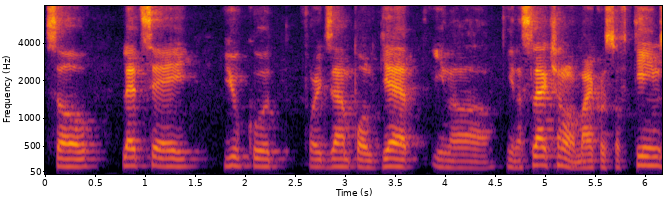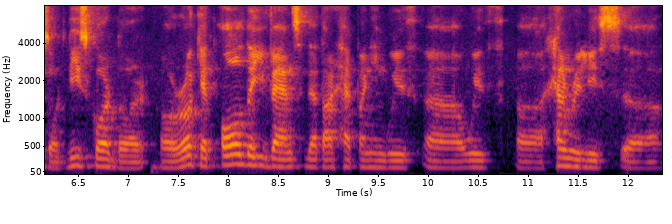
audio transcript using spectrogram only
So let's say you could, for example, get in a in a Slack channel or Microsoft Teams or Discord or, or Rocket all the events that are happening with uh, with uh, Helm release uh,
